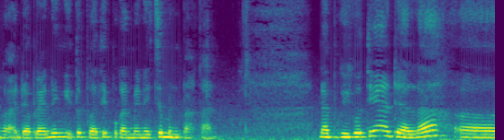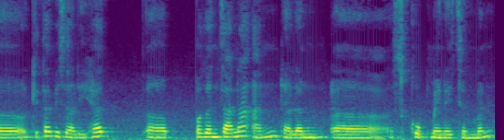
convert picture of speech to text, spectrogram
nggak ada planning itu berarti bukan manajemen bahkan. Nah, berikutnya adalah uh, kita bisa lihat uh, perencanaan dalam uh, scope manajemen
